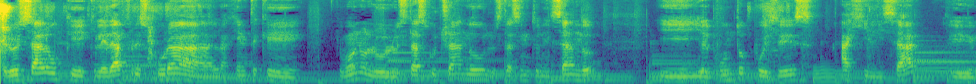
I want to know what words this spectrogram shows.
pero es algo que, le da frescura a la gente que, bueno, lo, está escuchando, lo está sintonizando, y, el punto pues es agilizar. Eh,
